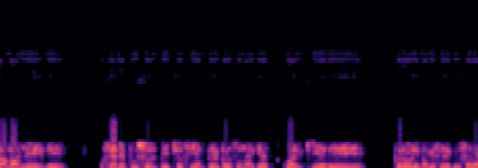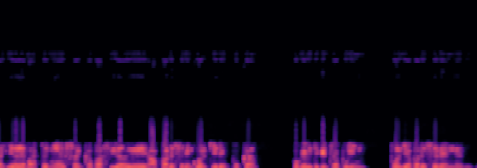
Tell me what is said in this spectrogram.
Jamás le, le, o sea, le puso el pecho siempre el personaje a cualquier eh, problema que se le cruzara y además tenía esa capacidad de aparecer en cualquier época, porque viste que el Chapulín podía aparecer en el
